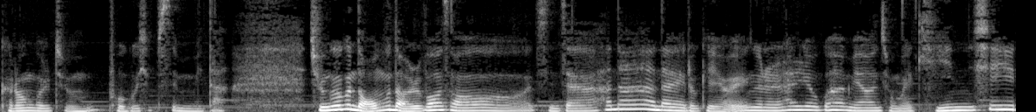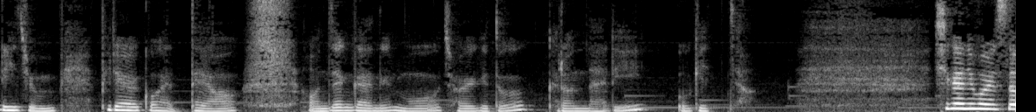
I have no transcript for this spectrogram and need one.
그런 걸 좀 보고 싶습니다. 중국은 너무 넓어서 진짜 하나하나 이렇게 여행을 하려고 하면 정말 긴 시일이 좀 필요할 것 같아요. 언젠가는 뭐 저에게도 그런 날이 오겠죠. 시간이 벌써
